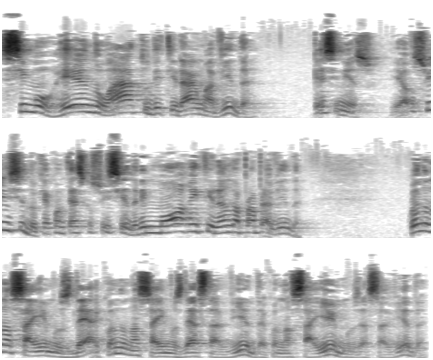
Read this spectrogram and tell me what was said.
se morrer no ato de tirar uma vida? Pense nisso. E é o suicídio. O que acontece com o suicida? Ele morre tirando a própria vida. Quando nós saímos, de, quando nós saímos desta vida, quando nós sairmos desta vida,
